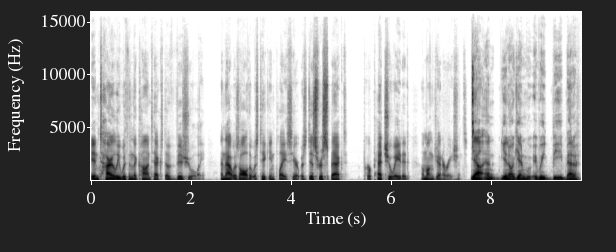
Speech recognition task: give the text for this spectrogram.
entirely within the context of visually. And that was all that was taking place here. It was disrespect perpetuated among generations. Yeah, and you know, again, we'd be benef-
